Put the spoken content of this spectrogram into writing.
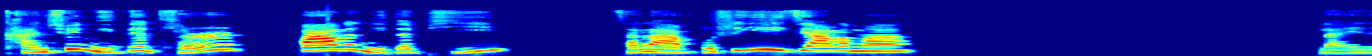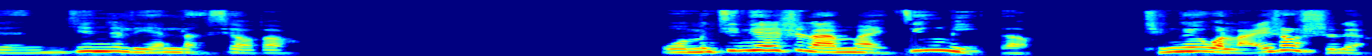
砍去你的蹄儿，扒了你的皮，咱俩不是一家了吗？”来人阴着脸冷笑道：“我们今天是来买精米的，请给我来上十两，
